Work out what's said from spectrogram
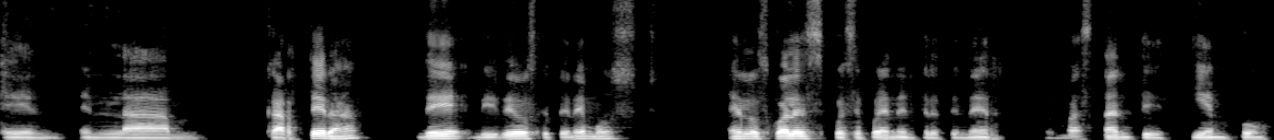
en, en la cartera de videos que tenemos en los cuales pues se pueden entretener bastante tiempo.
